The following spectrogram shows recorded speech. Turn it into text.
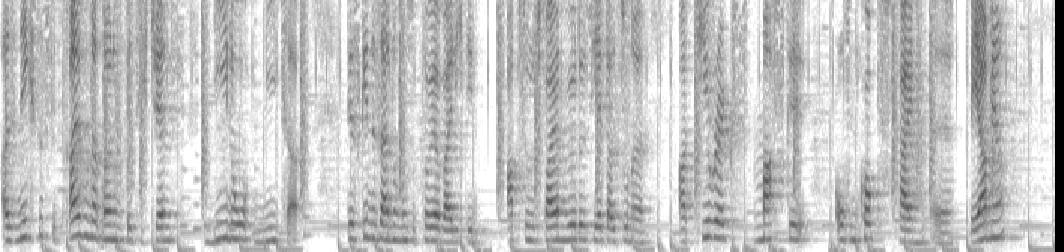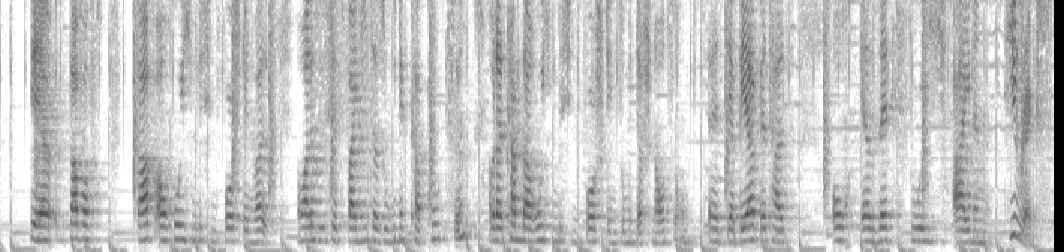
Als nächstes für 349 Gems Dino Nita. Der Skin ist einfach nur so teuer, weil ich den absolut feiern würde. Sie hat halt so eine Art T-Rex-Maske auf dem Kopf, kein äh, Bär mehr. Der darf, auf, darf auch ruhig ein bisschen vorstehen, weil normal ist es jetzt bei Nita so wie eine Kapuze, aber der kann da ruhig ein bisschen vorstehen, so mit der Schnauze. Und äh, der Bär wird halt auch ersetzt durch einen T-Rex,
